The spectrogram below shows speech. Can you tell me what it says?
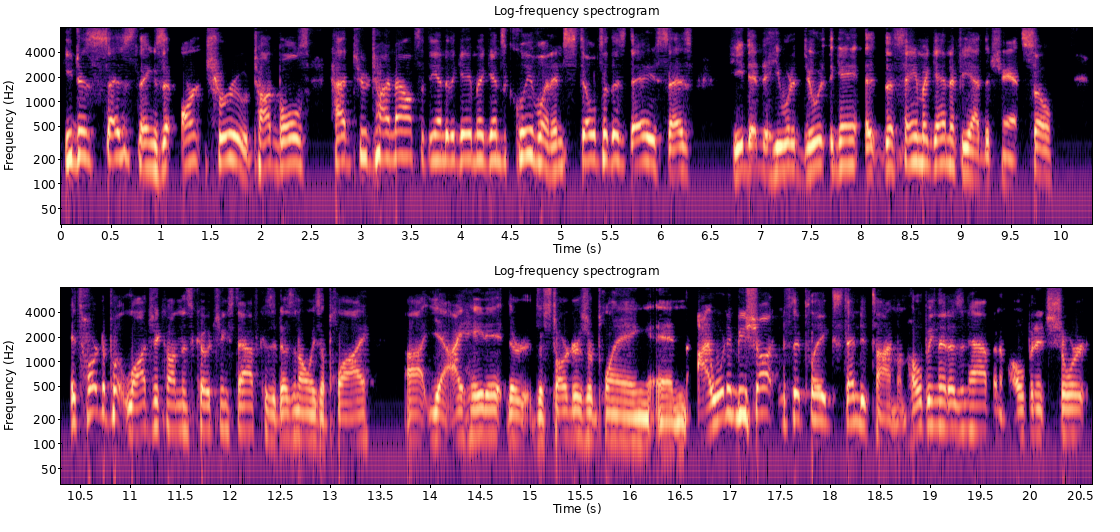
he just says things that aren't true. Todd Bowles had two timeouts at the end of the game against Cleveland, and still to this day says he did he would do it the game the same again if he had the chance. So it's hard to put logic on this coaching staff because it doesn't always apply. Uh, yeah, I hate it. They're, the starters are playing, and I wouldn't be shocked if they play extended time. I'm hoping that doesn't happen. I'm hoping it's short.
